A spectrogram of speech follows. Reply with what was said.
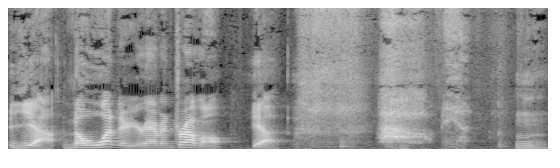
yeah. No wonder you're having trouble. Yeah. Oh, man. Mm.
